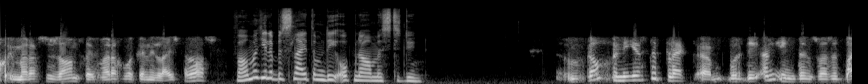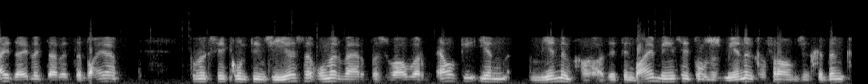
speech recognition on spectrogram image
Goeiemôre Susan, goeiemôre ook aan die luisteraars. Waarom het julle besluit om die opnames te doen? Wel, in die eerste plek, um, oor die inentings was dit baie duidelik dat dit 'n baie kom ek sê kontensieuse onderwerp is waaroor elke een mening gehad het en baie mense het ons ons mening gevra om se gedink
